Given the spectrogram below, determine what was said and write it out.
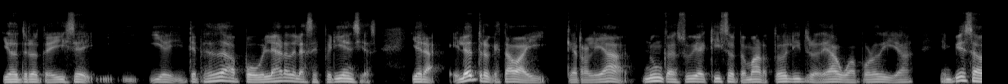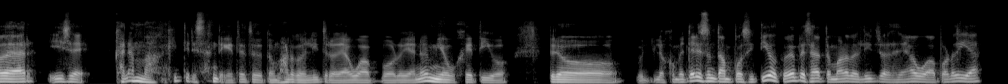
Y otro te dice, y, y te empezás a poblar de las experiencias. Y ahora, el otro que estaba ahí, que en realidad nunca en su vida quiso tomar todo el litro de agua por día, empieza a ver y dice, caramba, qué interesante que esto de tomar dos litros de agua por día. No es mi objetivo, pero los comentarios son tan positivos que voy a empezar a tomar dos litros de agua por día.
